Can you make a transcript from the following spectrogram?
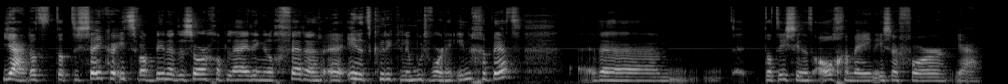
Ja, dat, dat is zeker iets wat binnen de zorgopleidingen nog verder eh, in het curriculum moet worden ingebed. Eh, we, dat is in het algemeen, is er voor, ja,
